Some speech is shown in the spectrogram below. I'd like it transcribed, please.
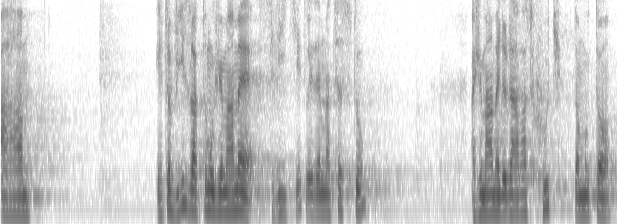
A Je to výzva k tomu, že máme svítit lidem na cestu a že máme dodávat chuť tomuto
